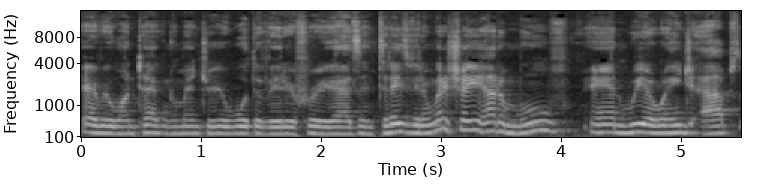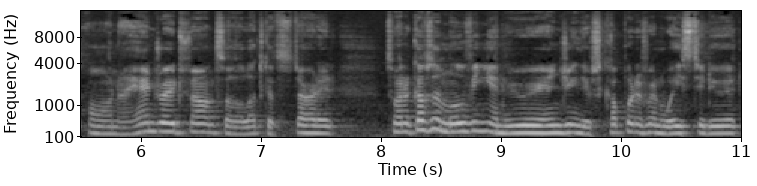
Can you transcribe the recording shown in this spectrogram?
Hey everyone, Technomentary here with a video for you guys. In today's video, I'm going to show you how to move and rearrange apps on an Android phone. So let's get started. So when it comes to moving and rearranging, there's a couple different ways to do it.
